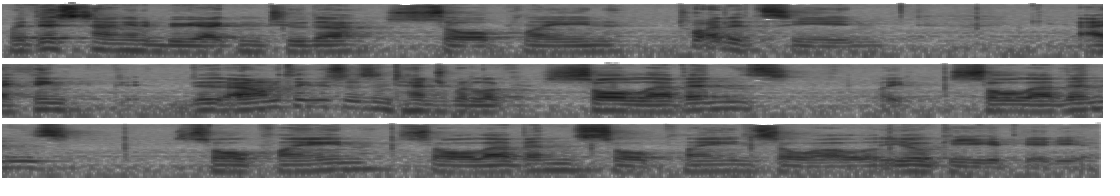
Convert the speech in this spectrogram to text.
where this time I'm going to be reacting to the Soul Plane toilet scene. I think, I don't think this is intentional, but look, Soul Evans, like, Soul Evans, Soul Plane, Soul Evans, Soul Plane, Soul, okay, you get the idea.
